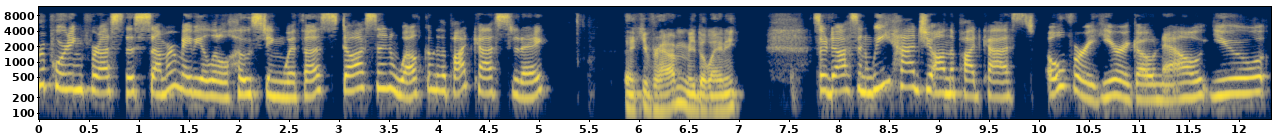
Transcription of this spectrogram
reporting for us this summer, maybe a little hosting with us. Dawson, welcome to the podcast today. Thank you for having me, Delaney. So, Dawson, we had you on the podcast over a year ago now. You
